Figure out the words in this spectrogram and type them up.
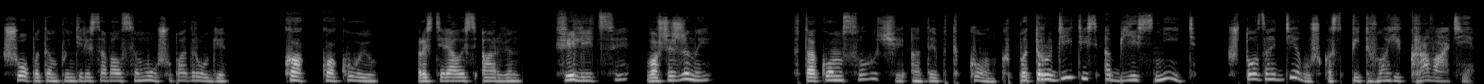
Шепотом поинтересовался муж у подруги. Как какую? Растерялась Арвин. Фелиции, вашей жены. В таком случае, адепт Конг, потрудитесь объяснить, что за девушка спит в моей кровати,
